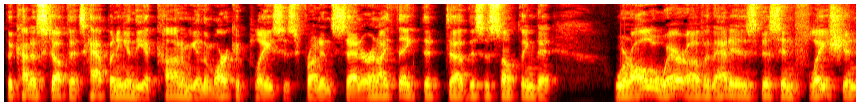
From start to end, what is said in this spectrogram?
the kind of stuff that's happening in the economy and the marketplace is front and center. And I think that uh, this is something that we're all aware of, and that is this inflation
